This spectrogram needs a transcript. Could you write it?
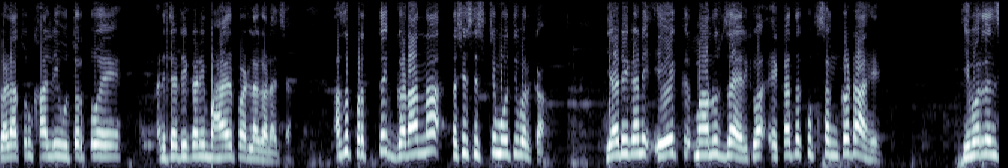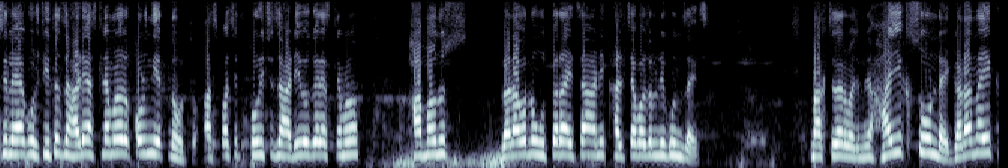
गडातून खाली उतरतोय आणि त्या ठिकाणी बाहेर पडला गडाच्या. असं प्रत्येक गडांना तशी सिस्टीम होती बरं का. या ठिकाणी एक माणूस जाईल किंवा एकाचं खूप संकट आहे. इमर्जन्सीला या गोष्टी इथं झाडे असल्यामुळे कोण येत नव्हतं. आसपास इथं थोडीशी झाडी वगैरे असल्यामुळं हा माणूस गडावरून उतरायचा आणि खालच्या बाजूला निघून जायचा. मागच्या दरवाजा म्हणजे हा एक सोंड आहे. गडांना एक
